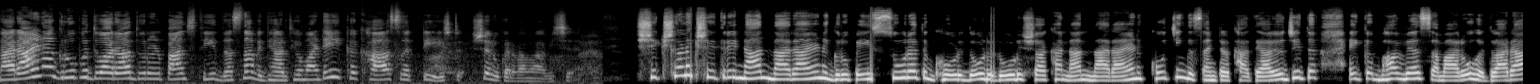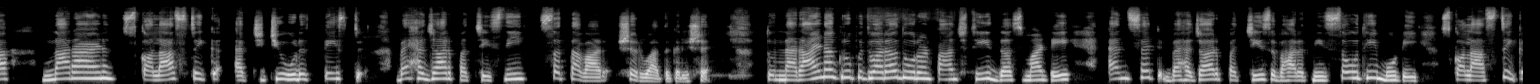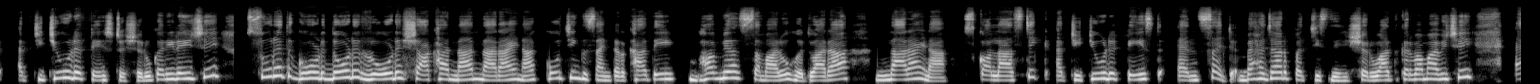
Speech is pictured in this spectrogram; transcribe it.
Narayana group દ્વારા ધોરણ પાંચથી દસના વિદ્યાર્થીઓ માટે એક ખાસ ટેસ્ટ શરૂ કરવામાં આવી છે. શિક્ષણ ક્ષેત્રેના નારાયણ ગ્રુપે સુરત ઘોડદોડ રોડ શાખાના નારાયણ કોચિંગ સેન્ટર ખાતે આયોજિત એક ભવ્ય સમારોહ દ્વારા નારાયણ સ્કોલાસ્ટિક એપ્ટિટ્યુડ ટેસ્ટ બે હજાર પચીસની સત્તાવાર શરૂઆત કરી છે. તો નારાયણા ગ્રુપ દ્વારા ધોરણ પાંચથી દસ માટે એનસેટ બે હજાર પચીસ ભારતની સૌથી મોટી સ્કોલાસ્ટિક એપ્ટિટ્યુડ ટેસ્ટ શરૂ કરી રહી છે. સુરત ઘોડદોડ રોડ શાખાના નારાયણા કોચિંગ સેન્ટર ખાતે ભવ્ય સમારોહ દ્વારા નારાયણા સ્કોલાસ્ટિક એપ્ટિટ્યુડ ટેસ્ટ એનસેટ બે હજાર પચીસની શરૂઆત કરવામાં આવી છે.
